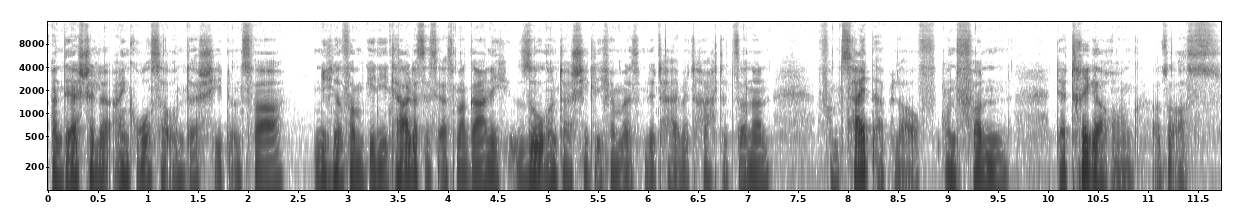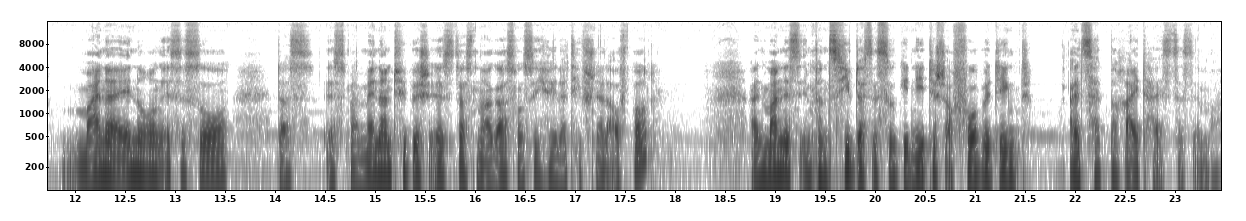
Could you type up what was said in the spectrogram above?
an der Stelle ein großer Unterschied. Und zwar nicht nur vom Genital, das ist erstmal gar nicht so unterschiedlich, wenn man es im Detail betrachtet, sondern vom Zeitablauf und von der Triggerung. Also aus meiner Erinnerung ist es so, dass es bei Männern typisch ist, dass ein Orgasmus sich relativ schnell aufbaut. Ein Mann ist im Prinzip, das ist so genetisch auch vorbedingt, allzeit bereit, heißt es immer.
